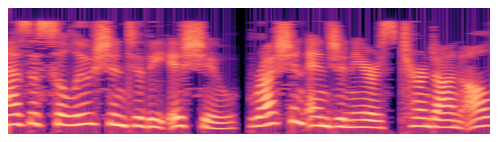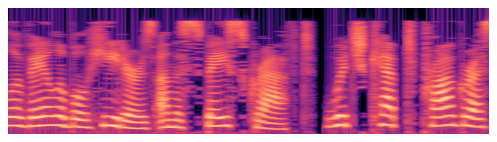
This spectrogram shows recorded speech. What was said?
As a solution to the issue, Russian engineers turned on all available heaters on the spacecraft, which kept Progress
